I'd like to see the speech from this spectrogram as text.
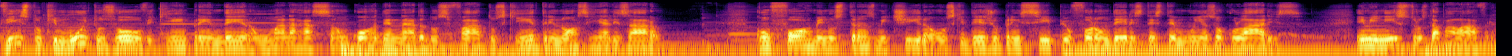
Visto que muitos houve que empreenderam uma narração coordenada dos fatos que entre nós se realizaram, conforme nos transmitiram os que desde o princípio foram deles testemunhas oculares e ministros da palavra.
